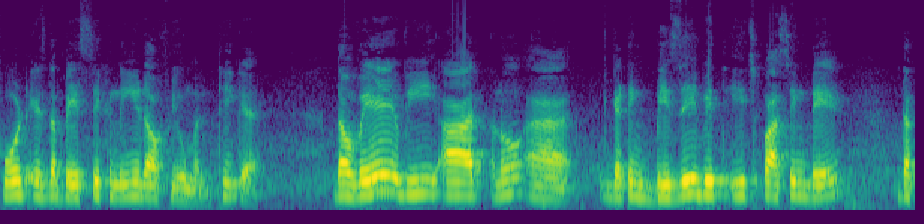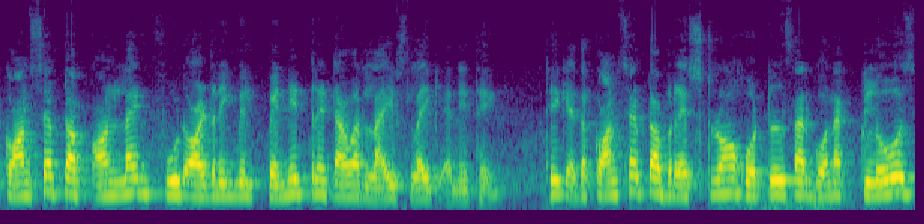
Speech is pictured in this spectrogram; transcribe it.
Food is the basic need of human ठीक है? The way we are no getting busy with each passing day the concept of online food ordering will penetrate our life like anything ठीक है the concept of restaurant hotels are gonna close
